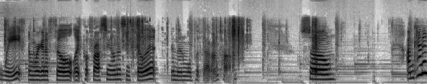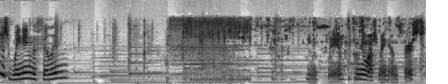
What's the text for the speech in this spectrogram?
wait and we're going to fill, like put frosting on this and fill it. And then we'll put that on top. So I'm kind of just winging the filling Let me see. Let me wash my hands first.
